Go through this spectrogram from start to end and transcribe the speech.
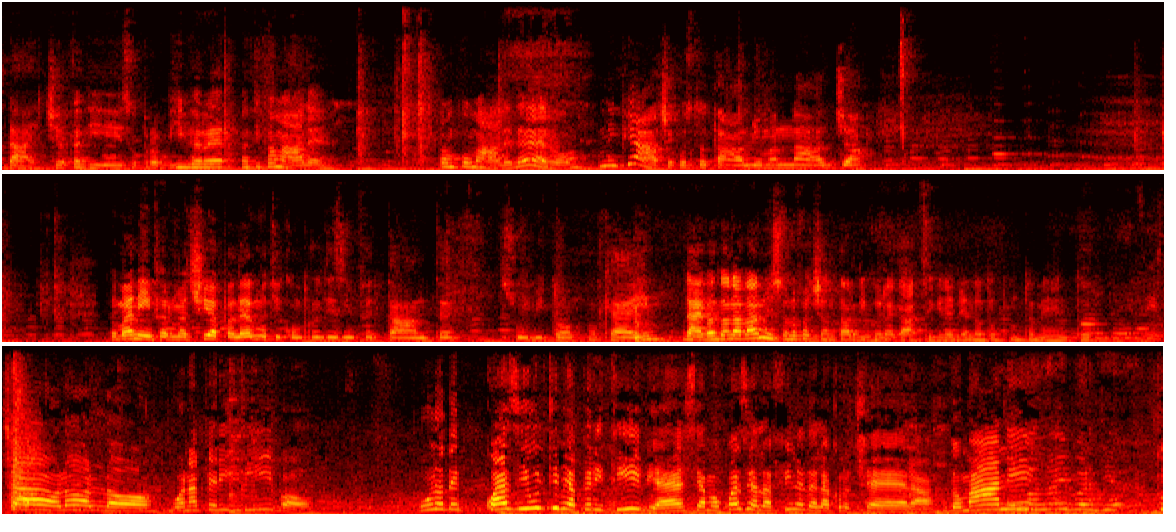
Dai, cerca di sopravvivere. Ma ti fa male? Ti fa un po' male, vero? Non mi piace questo taglio, mannaggia. Domani in farmacia a Palermo ti compro il disinfettante, subito, ok? Dai, vado a lavarmi, se no facciamo tardi con i ragazzi che le abbiamo dato appuntamento. Ciao Lollo, buon aperitivo. Uno dei quasi ultimi aperitivi, eh? Siamo quasi alla fine della crociera. Domani, Ma noi guardiamo. tu,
